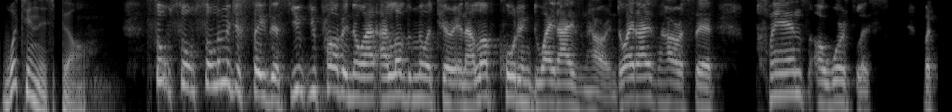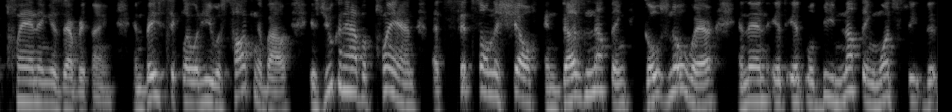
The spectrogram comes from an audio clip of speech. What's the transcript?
What's in this bill? So, so, so let me just say this. You, you probably know I, I love the military, and I love quoting Dwight Eisenhower. And Dwight Eisenhower said, "Plans are worthless but planning is everything. And basically, what he was talking about is you can have a plan that sits on the shelf and does nothing, goes nowhere, and then it, it will be nothing once the the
